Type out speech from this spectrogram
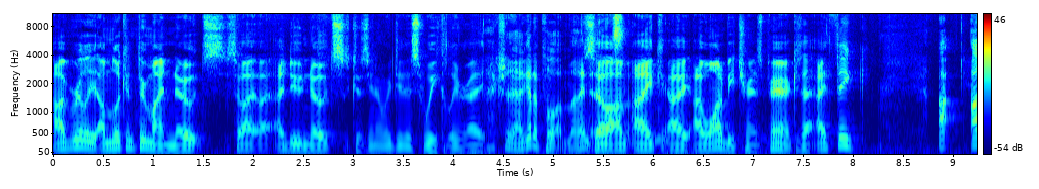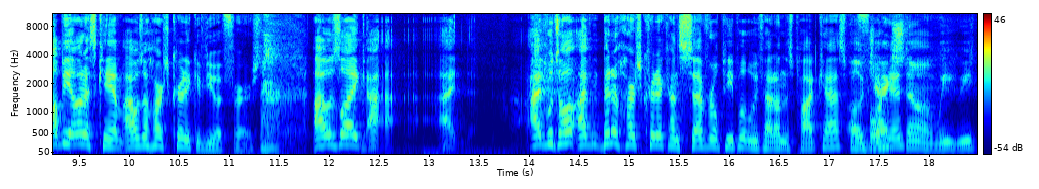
I'm really I'm looking through my notes. So I I- I do notes because you know we do this weekly, right? Actually, I got to pull up my notes. So I'm like I I want to be transparent because I, I think I, I'll be honest, Cam. I was a harsh critic of you at first. I was like, I, I, I was all. I've been a harsh critic on several people we've had on this podcast. oh Jack beforehand. Stone we we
